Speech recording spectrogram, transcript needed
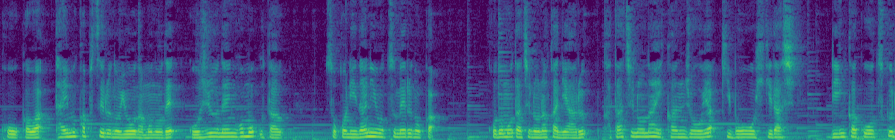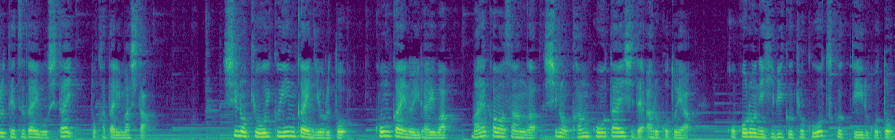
効果はタイムカプセルのようなもので50年後も歌う。そこに何を詰めるのか。子どもたちの中にある形のない感情や希望を引き出し輪郭を作る手伝いをしたいと語りました。市の教育委員会によると今回の依頼は前川さんが市の観光大使であることや心に響く曲を作っていること。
